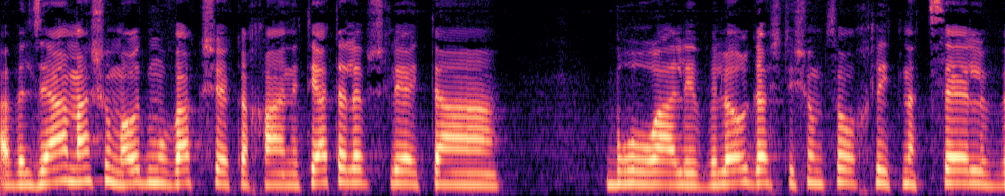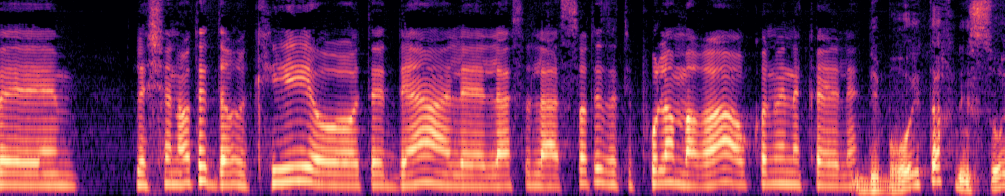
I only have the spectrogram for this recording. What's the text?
אבל זה היה משהו מאוד מובהק שככה, נטיית הלב שלי הייתה ברורה לי, ולא הרגשתי שום צורך להתנצל ו... לשנות את דרכי, או אתה יודע, לעשות איזה טיפול המרה, או כל מיני כאלה. דיברו איתך? ניסו,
